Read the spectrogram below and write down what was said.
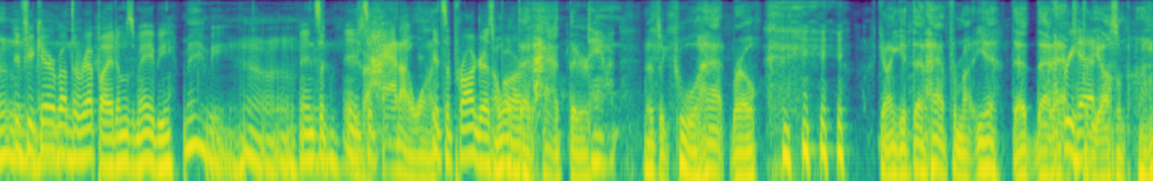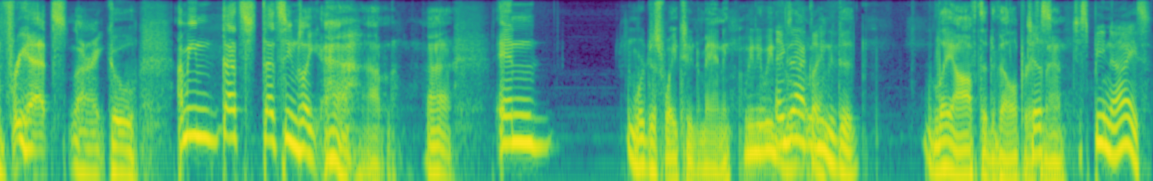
don't know. If you care about the rep items, maybe maybe. I don't know. it's a There's it's a hat I want. it's a progress I bar. want that hat there. Damn it. That's a cool hat, bro. Can I get that hat for my? Yeah, that that hat's Free hat. pretty awesome. Free hats. All right, cool. I mean, that's that seems like ah, I don't know. Uh, and we're just way too demanding. We need we, Exactly. We need to lay off the developers, Just man. just be nice.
